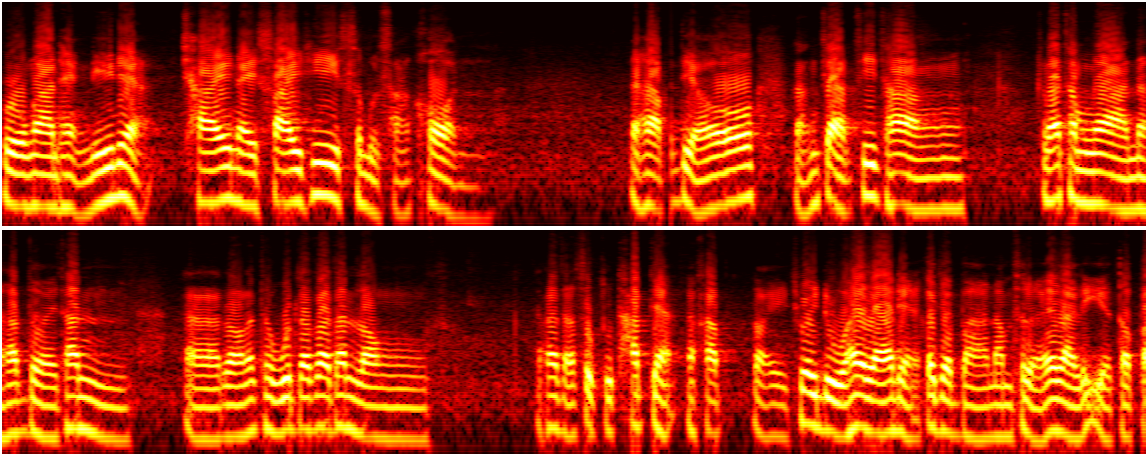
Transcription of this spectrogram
โรงงานแห่งนี้เนี่ยใช้ในไซต์ที่สมุทรสาครนะครับ เดี๋ยวหลังจากที่ทางคณะทำงานนะครับ โดยท่านรองนัทวุฒิแล้วก็ท่านรองแพทย์สาธารณสุขทุทัศน์เนี่ยนะครับเราช่วยดูให้แล้วเนี่ยก็จะมานำเสนอให้รายละเอียดต่อไป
